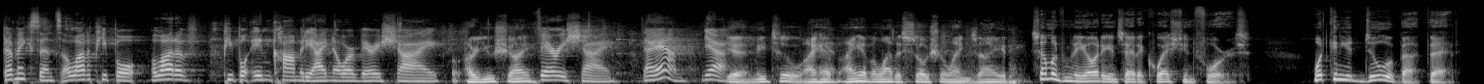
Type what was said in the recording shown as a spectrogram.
That makes sense. A lot of people, a lot of people in comedy I know are very shy. Are you shy? Very shy. I am. Yeah. Yeah, me too. I have I have a lot of social anxiety. Someone from the audience had a question for us. What can you do about that?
